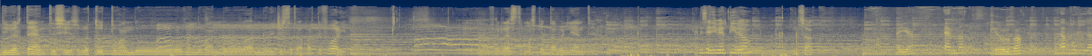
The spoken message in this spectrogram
Divertente, sì, soprattutto quando, quando, quando hanno registrato la parte fuori. E per il resto non mi aspettavo niente, Ti sei divertito? un sacco. Lei è? Emma. Che ruolo fa? La bulla.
